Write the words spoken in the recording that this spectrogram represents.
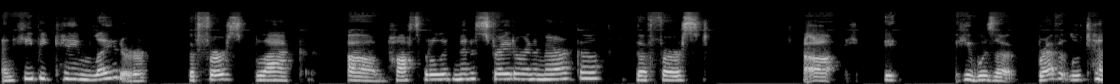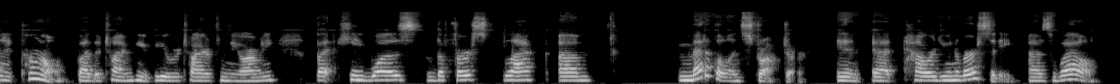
And he became later the first Black um, hospital administrator in America, the first, uh, he, he was a brevet lieutenant colonel by the time he, he retired from the Army, but he was the first Black um, medical instructor in, at Howard University as well.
